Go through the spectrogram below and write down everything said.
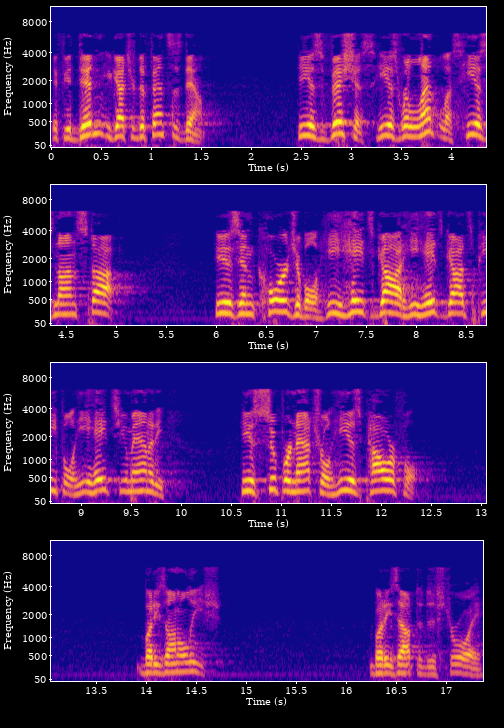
If you didn't, you got your defenses down. He is vicious. He is relentless. He is nonstop. He is incorrigible. He hates God. He hates God's people. He hates humanity. He is supernatural. He is powerful. But he's on a leash. But he's out to destroy.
